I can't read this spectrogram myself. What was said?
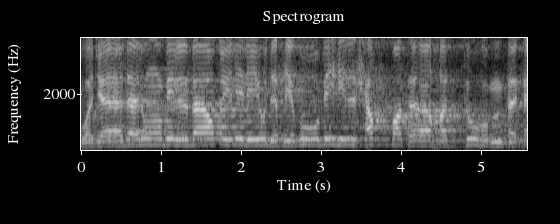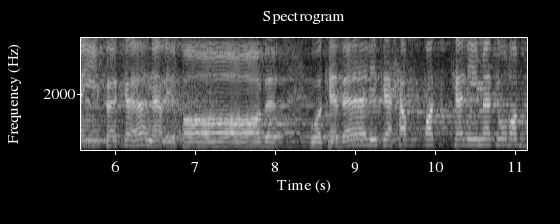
وجادلوا بالباطل ليدحضوا به الحق فأخذتهم فكيف كان عقاب. وكذلك حقت كلمة ربك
